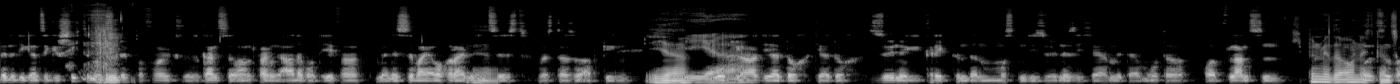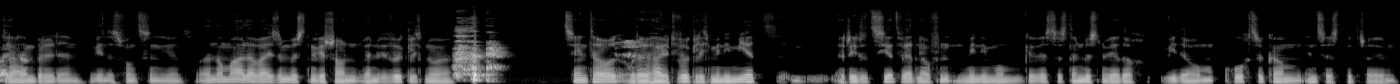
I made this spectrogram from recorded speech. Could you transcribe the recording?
wenn du die ganze Geschichte noch zurückverfolgst, also ganz am Anfang Adam und Eva, ich meine, es war ja auch rein Ja. Inzest, was da so abging. ja. Ja. klar, die hat doch, die hat doch Söhne gekriegt und dann mussten die Söhne sich ja mit der Mutter fortpflanzen. Ich bin mir da auch nicht Und so ganz klar im Bilde, wie das funktioniert. Weil normalerweise müssten wir schon, wenn wir wirklich nur 10.000 oder halt wirklich minimiert, reduziert werden auf ein Minimum gewisses, dann müssen wir doch wieder, um hochzukommen, Inzest betreiben.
